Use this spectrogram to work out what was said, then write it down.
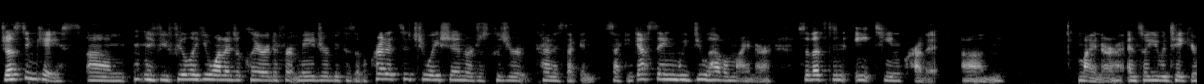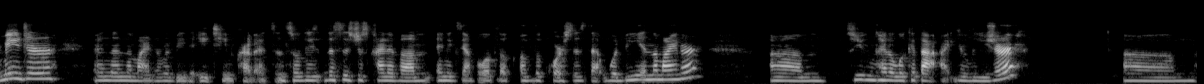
just in case, um, if you feel like you want to declare a different major because of a credit situation or just because you're kind of second second guessing, we do have a minor. So that's an 18 credit um, minor. And so you would take your major and then the minor would be the 18 credits. And so th this is just kind of um, an example of the, of the courses that would be in the minor. Um, so you can kind of look at that at your leisure. Um,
